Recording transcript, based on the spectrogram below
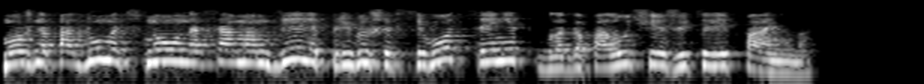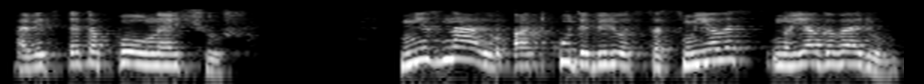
Можно подумать, Сноу на самом деле превыше всего ценит благополучие жителей Панима. А ведь это полная чушь. Не знаю, откуда берется смелость, но я говорю.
